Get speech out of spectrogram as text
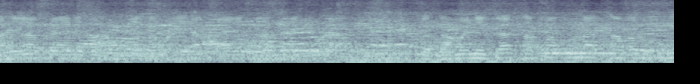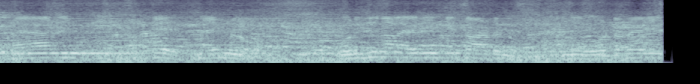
మహిళా ప్రయాణికులు ముఖ్యంగా మహిళా ప్రయాణికులందరికీ కూడా గమనిక తప్పకుండా తమరు ప్రయాణించే టైంలో ఒరిజినల్ ఐడెంటిటీ కార్డును అది ఓటర్ ఐడి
